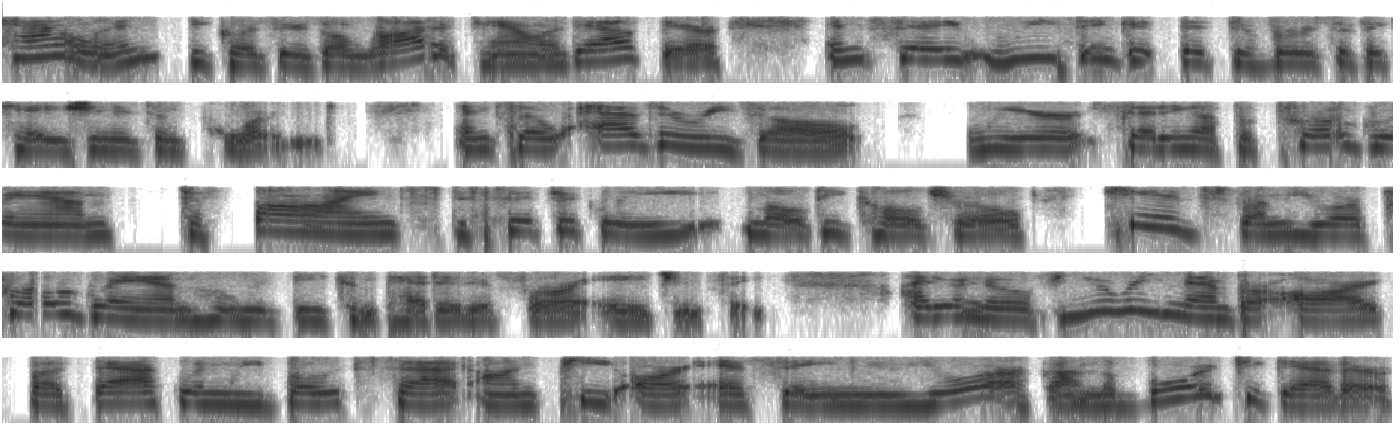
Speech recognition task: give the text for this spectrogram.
talent, because there's a lot of talent out there, and say, we think that diversification is important. And so as a result, we're setting up a program to find specifically multicultural kids from your program who would be competitive for our agency. I don't know if you remember Art, but back when we both sat on PRSA New York on the board together,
